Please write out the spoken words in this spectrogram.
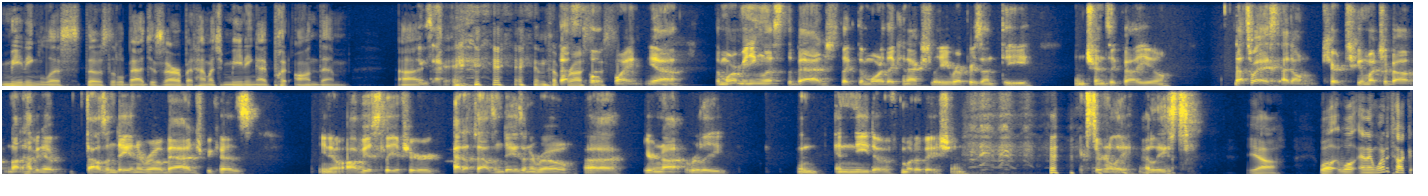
meaningless those little badges are, but how much meaning I put on them. Uh, exactly. in the That's process. the whole point. Yeah. The more meaningless the badge, like the more they can actually represent the intrinsic value that's why I, I, don't care too much about not having a thousand day in a row badge because you know obviously if you're at a thousand days in a row uh, you're not really in, in need of motivation. Externally at least. Yeah. Well well and i want to talk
